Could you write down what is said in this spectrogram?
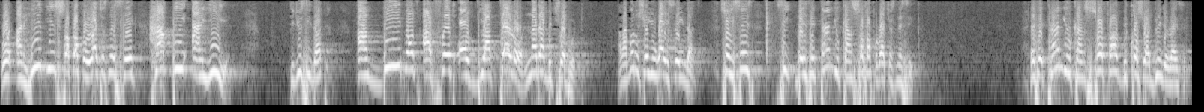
Well, and if ye suffer for righteousness' sake, happy are ye. Did you see that? And be not afraid of their terror, neither be troubled. And I'm going to show you why he's saying that. So he says, see, there is a time you can suffer for righteousness' sake. There's a time you can suffer because you are doing the right thing.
